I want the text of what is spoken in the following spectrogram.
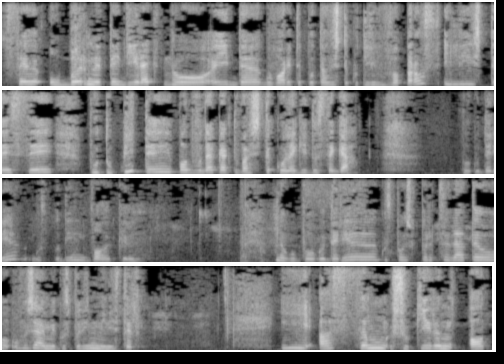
се обърнете директно и да говорите по този щекотлив въпрос или ще се потопите под вода, както вашите колеги до сега. Благодаря, господин Войкен. Много благодаря, госпожо председател. Уважаеми господин министр. И аз съм шокиран от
